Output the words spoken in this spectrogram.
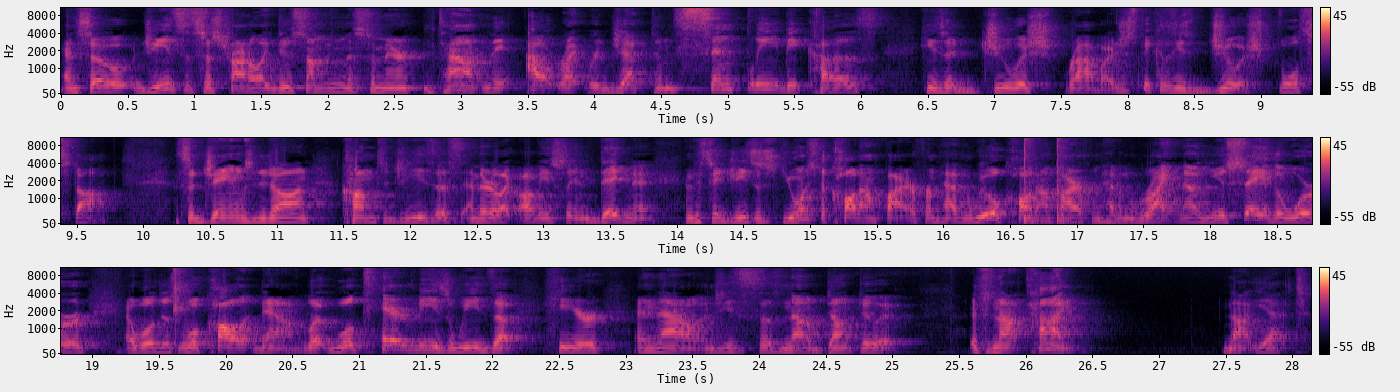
And so Jesus is trying to like do something in the Samaritan town, and they outright reject him simply because he's a Jewish rabbi, just because he's Jewish, full stop. So James and John come to Jesus and they're like obviously indignant and they say, Jesus, do you want us to call down fire from heaven? We will call down fire from heaven right now. You say the word and we'll just, we'll call it down. We'll tear these weeds up here and now. And Jesus says, no, don't do it. It's not time. Not yet.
